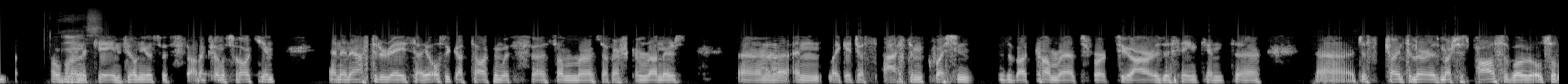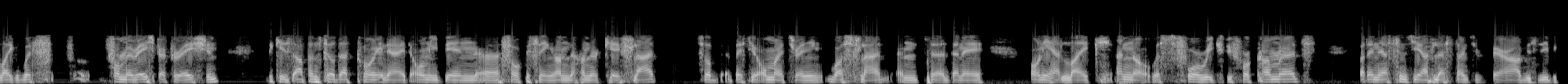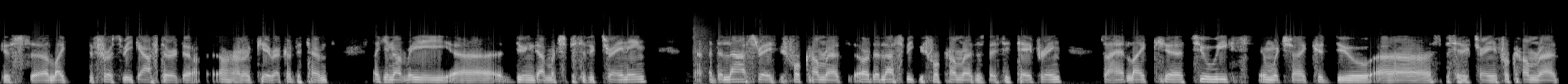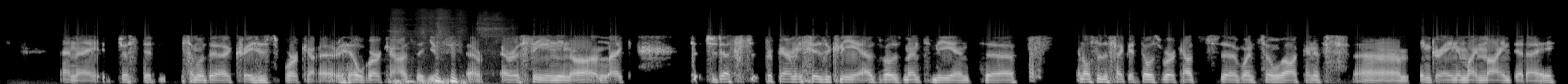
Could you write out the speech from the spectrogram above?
over Yes. 100k in Vilnius with Alexander Sorokin. And then after the race, I also got talking with uh, some uh, South African runners, uh, and like I just asked them questions about comrades for two hours, I think, and uh, uh, just trying to learn as much as possible. Also, like with for my race preparation, because up until that point, I'd only been uh, focusing on the 100k flat. So basically, all my training was flat, and uh, then I only had like I don't know, it was four weeks before comrades. But in essence, you have less time to prepare, obviously, because uh, like the first week after the 100k record attempt, like you're not really uh, doing that much specific training. Uh, the last race before comrades, or the last week before comrades, is basically tapering. So I had like uh, two weeks in which I could do uh, specific training for comrades, and I just did some of the craziest workout, uh, hill workouts that you've ever, ever seen. You know, and like to, to just prepare me physically as well as mentally, and uh, and also the fact that those workouts uh, went so well, kind of um, ingrained in my mind that I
